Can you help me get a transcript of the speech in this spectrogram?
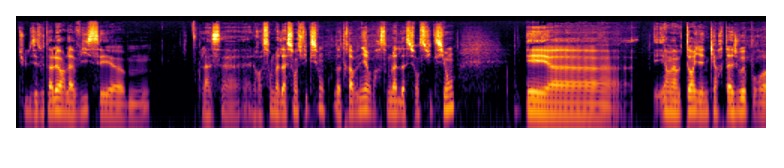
tu le disais tout à l'heure, la vie, c'est, euh, là, ça, elle ressemble à de la science-fiction. Notre avenir va ressembler à de la science-fiction. Et, et en même temps, il y a une carte à jouer pour.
